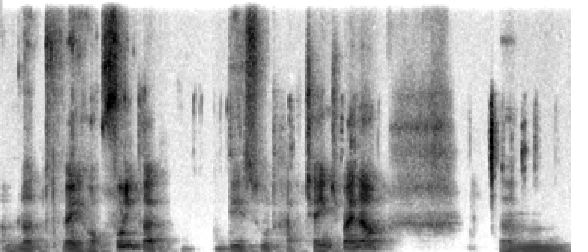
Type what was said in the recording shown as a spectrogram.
I'm not very hopeful that this would have changed by now. Um,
